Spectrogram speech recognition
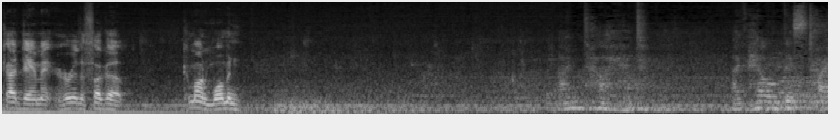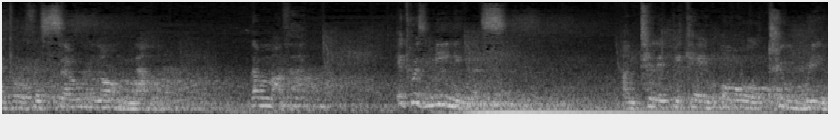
God damn it! Hurry the fuck up. Come on, woman. I'm tired. I've held this title for so long now. The Mother. It was meaningless. Until it became all too real.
